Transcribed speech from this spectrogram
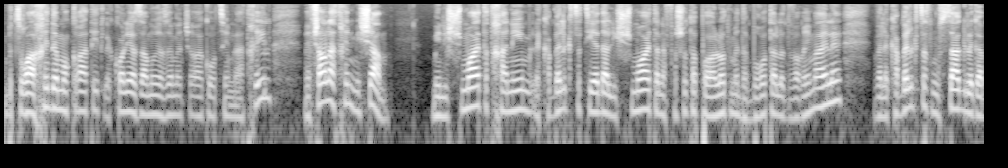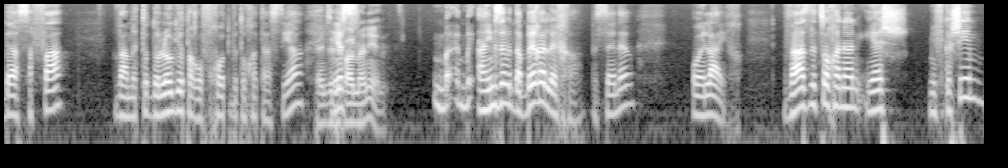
בצורה הכי דמוקרטית, לכל יזם או יזמת שרק רוצים להתחיל, ואפשר להתחיל משם. מלשמוע את התכנים, לקבל קצת ידע, לשמוע את הנפשות הפועלות מדברות על הדברים האלה, ולקבל קצת מושג לגבי השפה והמתודולוגיות הרווחות בתוך התעשייה. האם זה יש- בכלל מעניין? האם זה מדבר אליך, בסדר? או אלייך. ואז לצורך העניין יש מפגשים,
